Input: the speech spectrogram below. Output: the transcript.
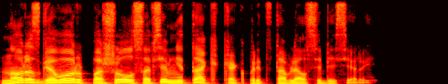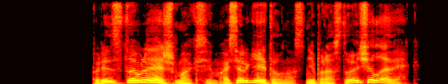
Но разговор пошел совсем не так, как представлял себе Серый. Представляешь, Максим, а Сергей-то у нас непростой человек.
